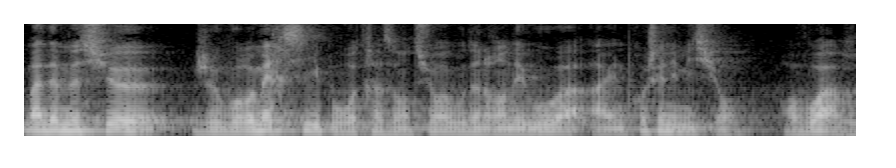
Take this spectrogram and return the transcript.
Madame, Monsieur, je vous remercie pour votre attention et vous donne rendez-vous à une prochaine émission. Au revoir.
